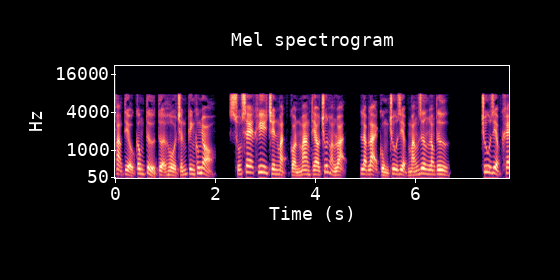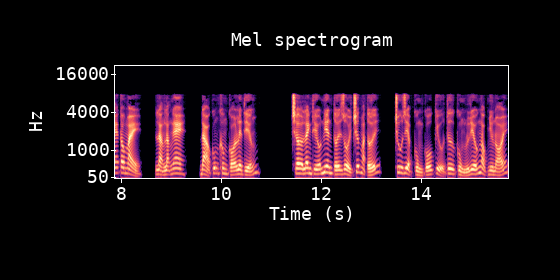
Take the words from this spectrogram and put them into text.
Phạm Tiểu Công Tử tựa hồ chấn kinh không nhỏ, xuống xe khi trên mặt còn mang theo chút hoảng loạn, lặp lại cùng Chu Diệp mắng Dương Long Tư. Chu Diệp khẽ cau mày, lặng lặng nghe, đảo cũng không có lên tiếng. Chờ lanh thiếu niên tới rồi trước mặt tới, Chu Diệp cùng cố cửu tư cùng Liễu Ngọc Như nói,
